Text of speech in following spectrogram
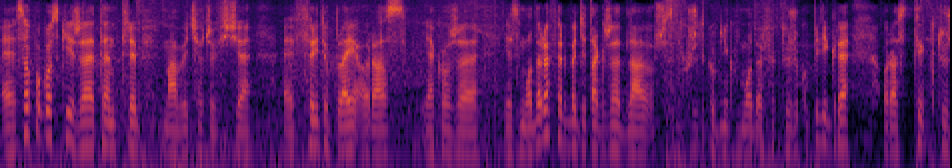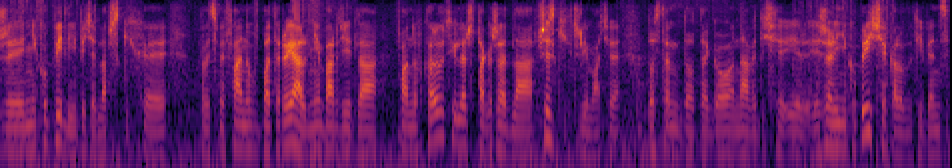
E, są pogłoski, że ten tryb ma być oczywiście free to play oraz jako, że jest Modern Warfare, będzie także dla wszystkich użytkowników Modern Warfare, którzy kupili grę oraz tych, którzy nie kupili, wiecie, dla wszystkich e, powiedzmy fanów Battle Royale, nie bardziej dla fanów Call of Duty, lecz także dla wszystkich, czyli macie dostęp do tego nawet jeżeli nie kupiliście Call of Duty, więc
